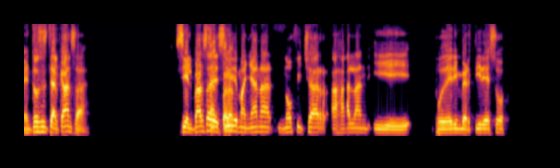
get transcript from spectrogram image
Entonces te alcanza. Si el Barça ah, decide mañana no fichar a Haaland y poder invertir eso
